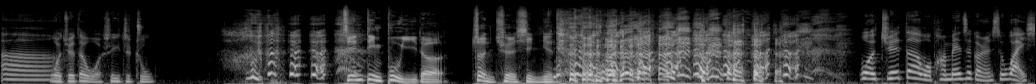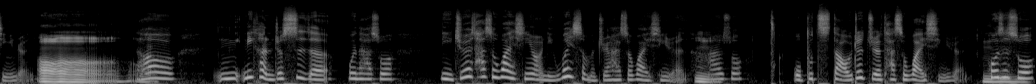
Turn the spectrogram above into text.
呃，我觉得我是一只猪，坚定不移的正确信念。我觉得我旁边这个人是外星人，哦然后你你可能就试着问他说：“你觉得他是外星人？你为什么觉得他是外星人？”嗯。他就说：“我不知道，我就觉得他是外星人，嗯或是说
